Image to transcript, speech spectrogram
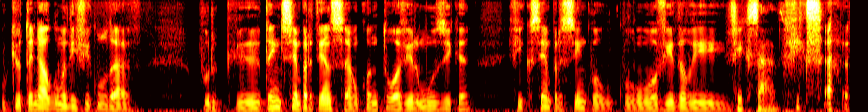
o que eu tenho alguma dificuldade, porque tenho sempre atenção. Quando estou a ouvir música, fico sempre assim com, o- com o ouvido ali Fixado. fixado.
